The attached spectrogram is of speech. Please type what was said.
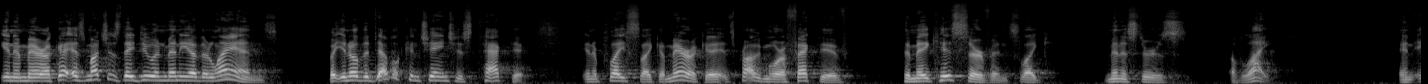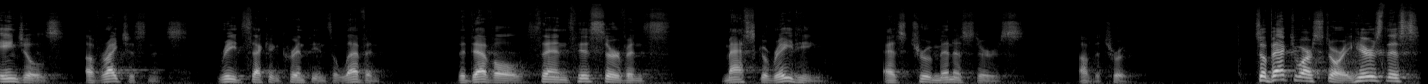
in America as much as they do in many other lands. But you know, the devil can change his tactics. In a place like America, it's probably more effective to make his servants like ministers of light and angels of righteousness. Read 2 Corinthians 11. The devil sends his servants masquerading as true ministers of the truth. So, back to our story. Here's this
